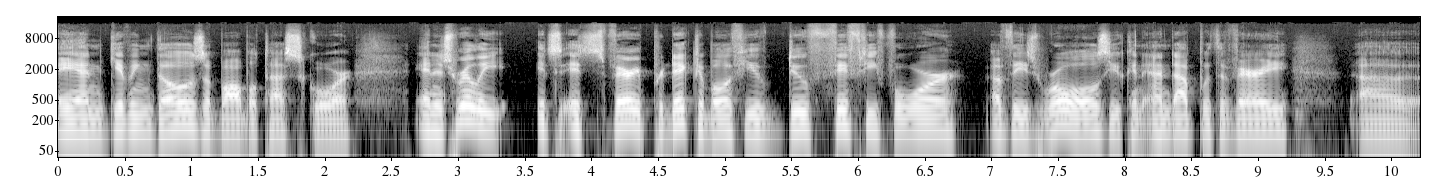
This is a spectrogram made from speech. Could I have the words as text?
and giving those a bobble test score. And it's really it's it's very predictable. If you do 54 of these rolls, you can end up with a very uh,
